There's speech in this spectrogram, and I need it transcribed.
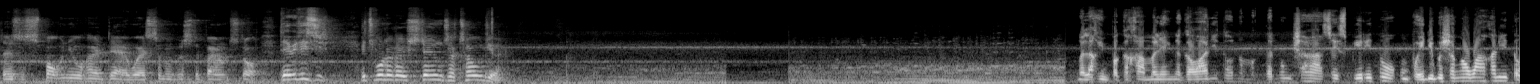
there's a spot on your head there where some of us have bounced off. There it is. It's one of those stones I told you. Malaking pagkakamali ang nagawa nito nang magtanong siya sa espiritu kung pwede ba siyang hawakan ito.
